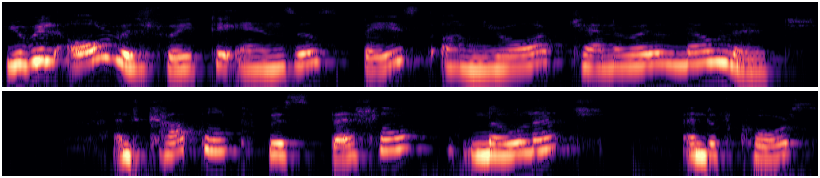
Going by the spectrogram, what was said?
You will always rate the answers based on your general knowledge and coupled with special knowledge and of course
